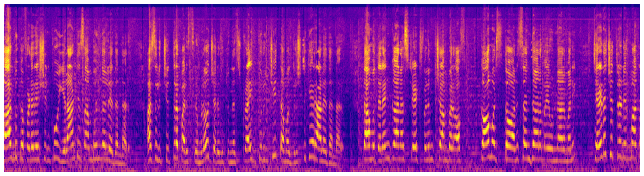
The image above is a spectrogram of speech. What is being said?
కార్మిక ఫెడరేషన్కు ఎలాంటి సంబంధం లేదన్నారు. అసలు చిత్ర పరిశ్రమలో జరుగుతున్న స్ట్రైక్ గురించి తమ దృష్టికే రాలేదన్నారు. తాము Telangana state film chamber of కామర్స్తో అనుసంధానమై ఉన్నామని చలనచిత్ర నిర్మాత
